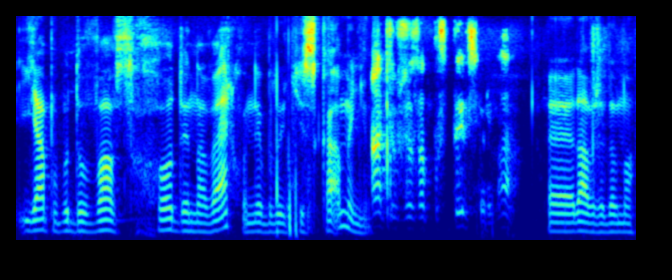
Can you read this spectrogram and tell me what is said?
я побудував сходи наверх, вони будуть із каменю. А, ти вже запустив сервер? Е, да, вже давно.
